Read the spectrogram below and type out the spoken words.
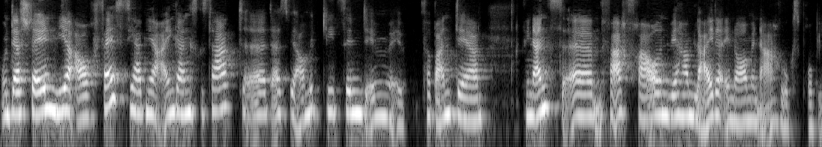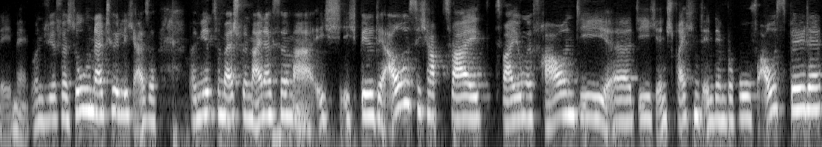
Und das stellen wir auch fest. Sie hatten ja eingangs gesagt, äh, dass wir auch Mitglied sind im Verband der Finanzfachfrauen, wir haben leider enorme Nachwuchsprobleme. Und wir versuchen natürlich, also bei mir zum Beispiel in meiner Firma, ich, ich bilde aus, ich habe zwei, zwei junge Frauen, die, äh, die ich entsprechend in dem Beruf ausbilde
